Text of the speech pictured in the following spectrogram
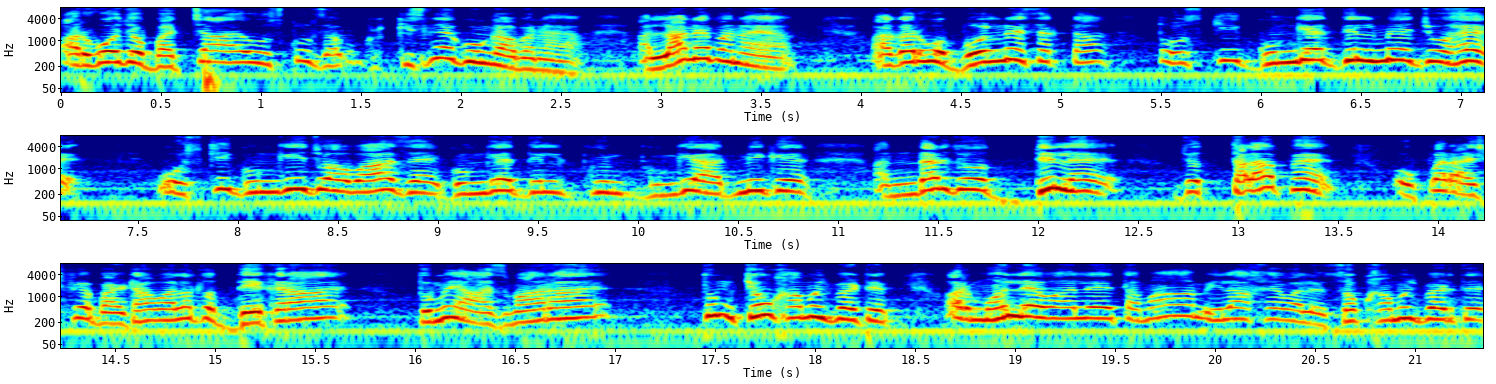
और वो जो बच्चा है उसको किसने गूँगा बनाया? अल्लाह ने बनाया। अगर वो बोल नहीं सकता तो उसकी गुंगे दिल में जो है उसकी गुंगी जो आवाज़ है, गुंगे दिल, गुंगे आदमी के अंदर जो दिल है, जो तड़प है, ऊपर आइश पे बैठा वाला तो देख रहा है, तुम्हें आजमा रहा है। तुम क्यों खामोश बैठे? और मोहल्ले वाले, तमाम इलाके वाले सब खामोश बैठते।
